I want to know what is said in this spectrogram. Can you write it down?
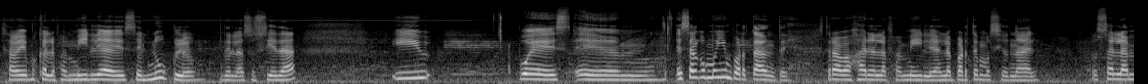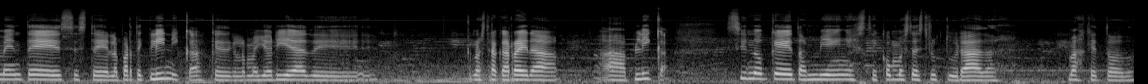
Sabemos que la familia es el núcleo de la sociedad y pues es algo muy importante trabajar en la familia, la parte emocional. No solamente es este, la parte clínica, que la mayoría de nuestra carrera aplica, sino que también este, cómo está estructurada, más que todo.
